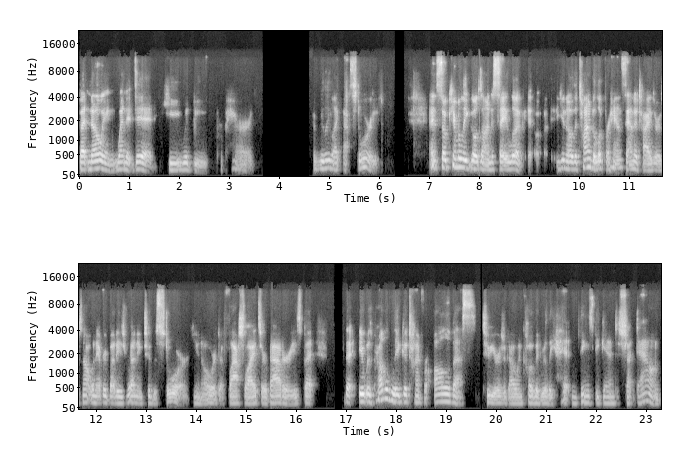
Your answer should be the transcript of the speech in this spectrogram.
but knowing when it did, he would be prepared. I really like that story. And so Kimberly goes on to say, look, you know, the time to look for hand sanitizer is not when everybody's running to the store, you know, or to flashlights or batteries, but that it was probably a good time for all of us two years ago when COVID really hit and things began to shut down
